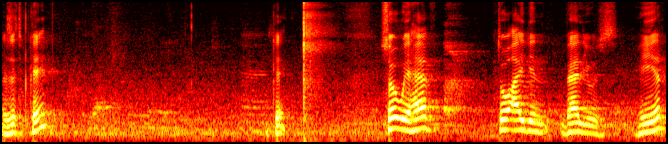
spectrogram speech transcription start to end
Is it okay? Okay. So we have two eigenvalues here.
